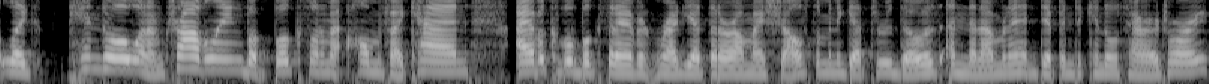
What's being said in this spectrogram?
like Kindle when I'm traveling, but books when I'm at home if I can. I have a couple books that I haven't read yet that are on my shelf, so I'm gonna get through those and then I'm gonna dip into Kindle territory.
